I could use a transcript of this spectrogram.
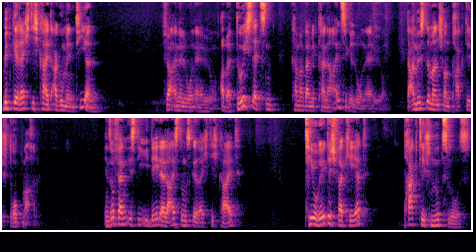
mit Gerechtigkeit argumentieren für eine Lohnerhöhung, aber durchsetzen kann man damit keine einzige Lohnerhöhung. Da müsste man schon praktisch Druck machen. Insofern ist die Idee der Leistungsgerechtigkeit theoretisch verkehrt, praktisch nutzlos.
